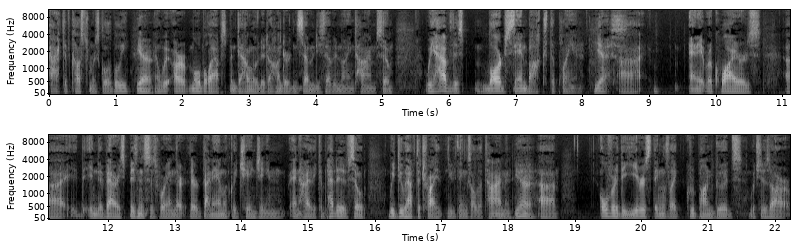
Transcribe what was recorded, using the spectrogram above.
active customers globally. Yeah. And we, our mobile app's been downloaded 177 million times. So we have this large sandbox to play in. Yes. Uh, and it requires uh, in the various businesses we're in, they're, they're dynamically changing and, and highly competitive. So we do have to try new things all the time. And Yeah. uh, over the years, things like Groupon Goods, which is our,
